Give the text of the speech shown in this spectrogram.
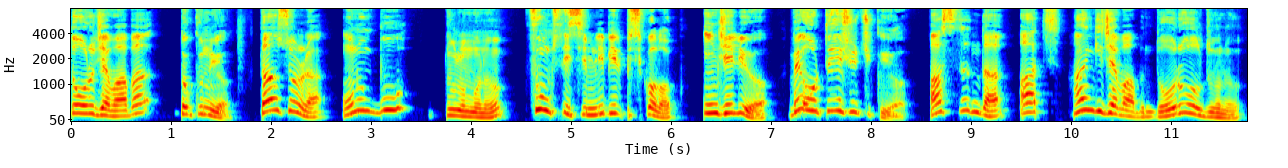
doğru cevaba dokunuyor. Daha sonra onun bu durumunu Funks isimli bir psikolog inceliyor ve ortaya şu çıkıyor. Aslında at hangi cevabın doğru olduğunu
